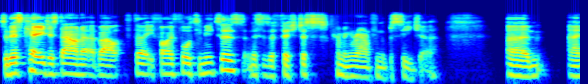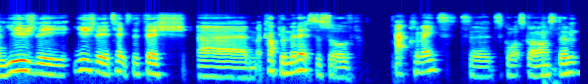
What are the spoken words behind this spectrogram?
So this cage is down at about 35, 40 meters, and this is a fish just coming around from the procedure. Um, and usually, usually it takes the fish um, a couple of minutes to sort of acclimate to, to what's gone on to them.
